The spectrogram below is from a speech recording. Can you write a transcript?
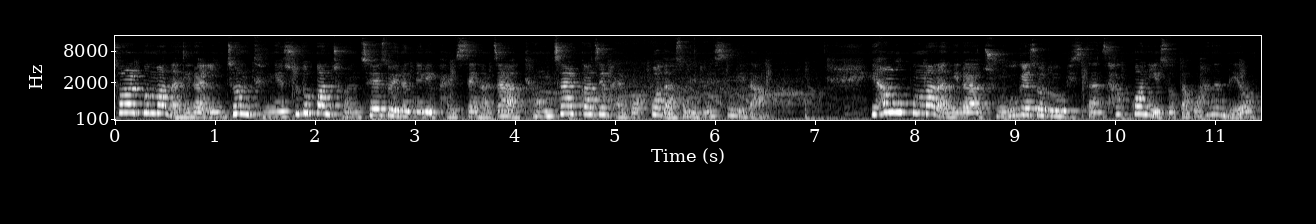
서울뿐만 아니라 인천 등의 수도권 전체에서 이런 일이 발생하자 경찰까지 발벗고 나서기도 했습니다. 이 한국뿐만 아니라 중국에서도 비슷한 사건이 있었다고 하는데요.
